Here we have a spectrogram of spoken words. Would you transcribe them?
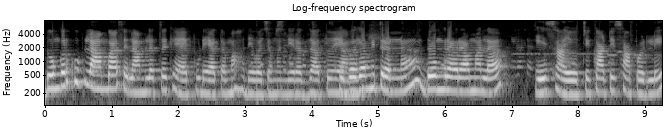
डोंगर खूप लांब असे लांबलचक आहे. पुढे आता महादेवाच्या मंदिरात जातोय बघा मित्रांनो डोंगरावर आम्हाला हे सायेचे काटे सापडले.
